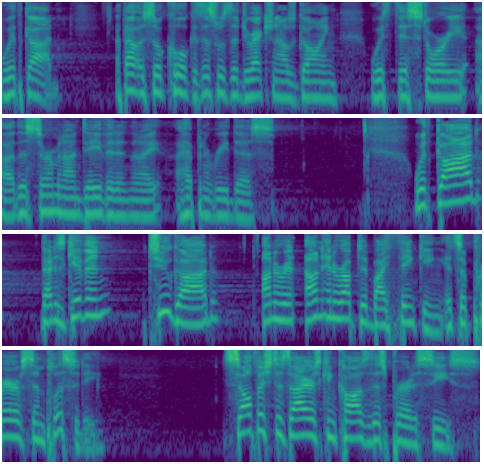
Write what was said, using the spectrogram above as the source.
with God. I thought it was so cool because this was the direction I was going with this story, uh, this sermon on David, and then I, I happened to read this. With God, that is given to God uninterrupted by thinking. It's a prayer of simplicity. Selfish desires can cause this prayer to cease.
